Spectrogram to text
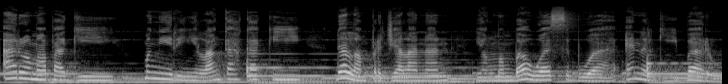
Aroma pagi mengiringi langkah kaki dalam perjalanan yang membawa sebuah energi baru.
